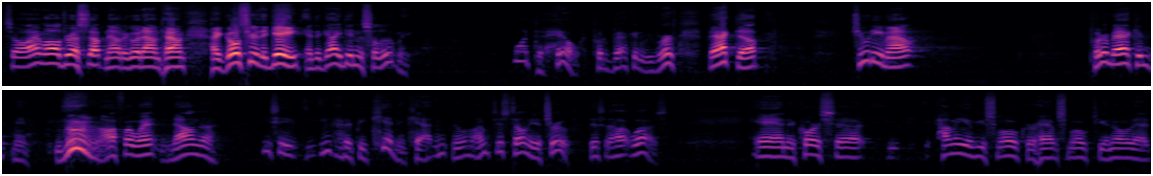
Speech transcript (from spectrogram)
so I'm all dressed up now to go downtown. I go through the gate, and the guy didn't salute me. What the hell? I put it back in reverse, backed up, chewed him out, put her back in, and boom, off I went and down the. He said, You got to be kidding, Captain. No, I'm just telling you the truth. This is how it was. And of course, uh, how many of you smoke or have smoked? You know that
